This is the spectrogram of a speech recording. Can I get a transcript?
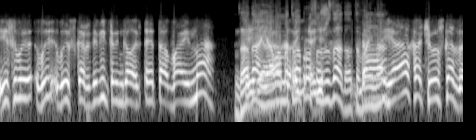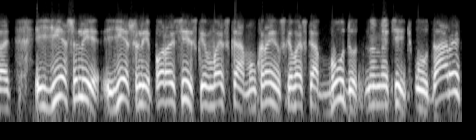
Если вы, вы, вы скажете, Виктор Николаевич, это война, да-да, я, я вам этот вопрос я, уже задал. Это да, война? я хочу сказать, если, если по российским войскам, украинские войска будут наносить удары,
